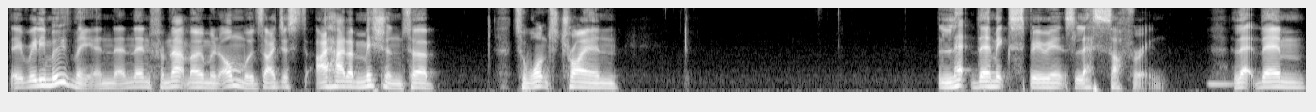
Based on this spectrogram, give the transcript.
it really moved me, and and then from that moment onwards, I just I had a mission to to want to try and let them experience less suffering. Let them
